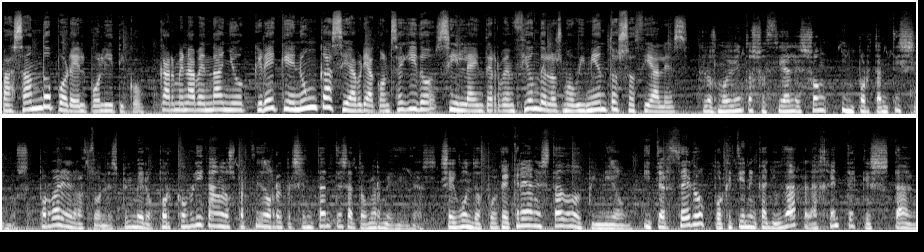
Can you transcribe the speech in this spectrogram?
pasando por el político. Carmen Avendaño cree que nunca se habría conseguido sin la intervención de los movimientos sociales. Los movimientos sociales son importantísimos por varias razones. Primero, porque obligan a los partidos representantes a tomar medidas. Segundo, porque crean estado de opinión. Y tercero, porque tienen que ayudar a la gente que está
